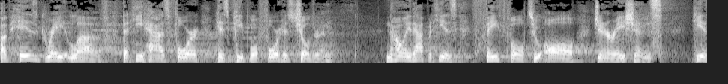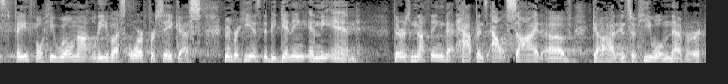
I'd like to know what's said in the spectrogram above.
of his great love that he has for his people, for his children. Not only that, but he is faithful to all generations. He is faithful. He will not leave us or forsake us. Remember, he is the beginning and the end. There is nothing that happens outside of God, and so he will never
